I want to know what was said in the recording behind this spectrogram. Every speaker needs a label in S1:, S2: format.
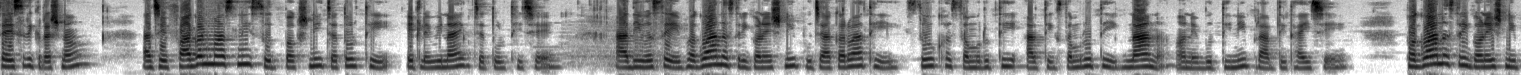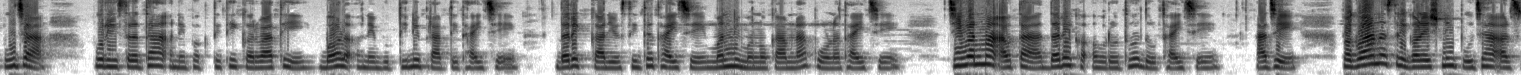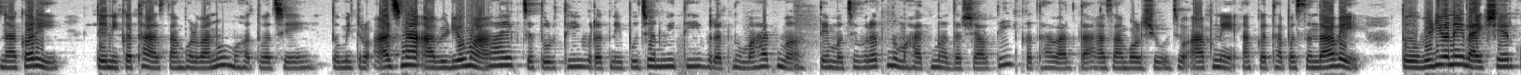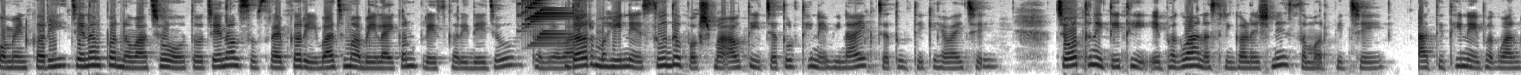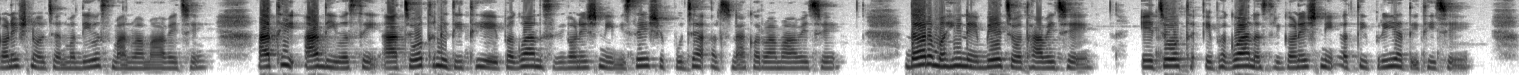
S1: જય શ્રી કૃષ્ણ. આજે ફાગણ માસની સુદ પક્ષની ચતુર્થી એટલે વિનાયક ચતુર્થી છે. આ દિવસે ભગવાન શ્રી ગણેશની પૂજા કરવાથી સુખ, સમૃદ્ધિ, આર્થિક સમૃદ્ધિ, જ્ઞાન અને બુદ્ધિની પ્રાપ્તિ થાય છે. ભગવાન શ્રી ગણેશની પૂજા પૂરી શ્રદ્ધા અને ભક્તિથી કરવાથી બળ અને બુદ્ધિની પ્રાપ્તિ થાય છે. દરેક કાર્યો સિદ્ધ થાય છે, મનની મનોકામના પૂર્ણ થાય છે. જીવનમાં આવતા દરેક અવરોધો દૂર થાય છે. આજે ભગવાન શ્રી ગણેશની પૂજા અર્ચના કરી તેની કથા સાંભળવાનું મહત્વ છે. તો મિત્રો, આજના આ વિડીયોમાં વિનાયક ચતુર્થી વ્રતની પૂજન વિધિ, વ્રતનું મહાત્મ્ય તેમજ વ્રતનું મહાત્મ્ય દર્શાવતી કથા વાર્તા સાંભળશું. જો આપને આ કથા પસંદ આવે તો વિડીયોને લાઇક શેર, કોમેન્ટ કરી ચેનલ પર નવા છો તો ચેનલ સબસ્ક્રાઇબ કરી બાજુમાં બે લાઇકન પ્રેસ કરી દેજો. ધન્યવાદ. દર મહિને સુદ પક્ષમાં આવતી ચતુર્થીને વિનાયક ચતુર્થી કહેવાય છે. ચોથની તિથિ એ ભગવાન શ્રી ગણેશને સમર્પિત છે. આ તિથિને ભગવાન ગણેશનો જન્મદિવસ માનવામાં આવે છે. આથી આ દિવસે, આ ચોથની તિથિએ ભગવાન શ્રી ગણેશની વિશેષ પૂજા અર્ચના કરવામાં આવે છે. દર મહિને બે ચોથ આવે છે. એ ચોથ એ ભગવાન શ્રી ગણેશની અતિ પ્રિય તિથિ છે.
